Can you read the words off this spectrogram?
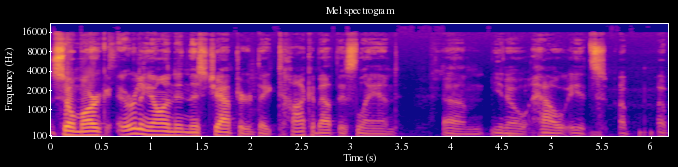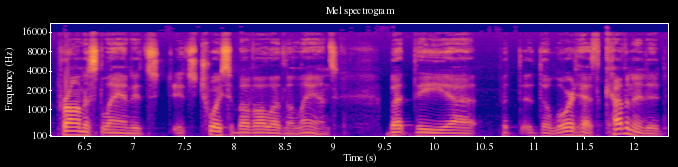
So, Mark, early on in this chapter, they talk about this land. Um, you know how it's a, a, promised land; it's its choice above all other lands. But the uh, but the, the Lord hath covenanted.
